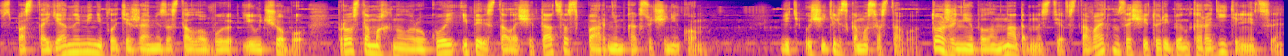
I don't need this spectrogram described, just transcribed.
с постоянными неплатежами за столовую и учебу, просто махнуло рукой и перестало считаться с парнем как с учеником – ведь учительскому составу тоже не было надобности вставать на защиту ребенка родительницы,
